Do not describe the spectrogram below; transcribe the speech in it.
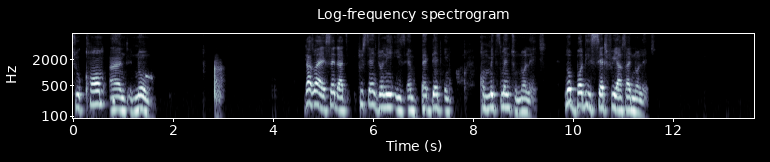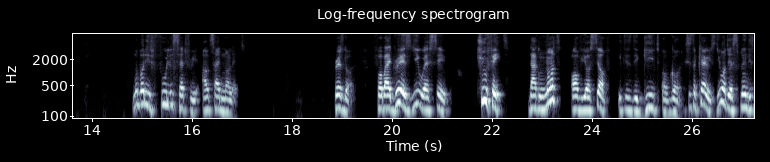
To come and know. That's why I said that Christian journey is embedded in commitment to knowledge. Nobody is set free outside knowledge. Nobody is fully set free outside knowledge. Praise God. For by grace ye were saved through faith, that not of yourself, it is the gift of God. Sister Caris, do you want to explain this?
